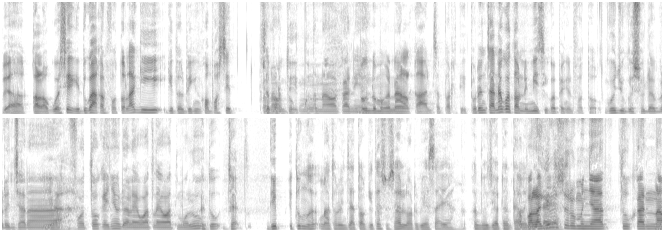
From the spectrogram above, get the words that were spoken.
uh, kalau gue sih gitu gue akan foto lagi gitu bikin komposit Karena seperti untuk itu mengenalkan ya. untuk mengenalkan seperti itu rencana gue tahun ini sih gue pengen foto Gue juga sudah berencana Iya. foto kayaknya udah lewat-lewat mulu. itu Dip, itu ng- ngaturin jadwal kita susah luar biasa ya ngatur jadwal talent Apalagi lu ya. suruh menyatukan Iya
